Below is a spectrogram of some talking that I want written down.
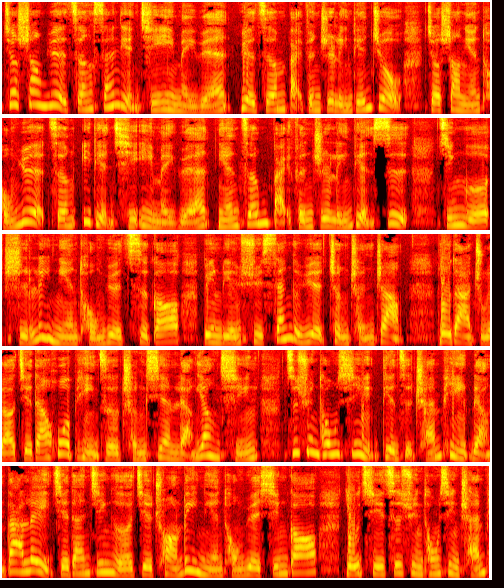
较上月增三点七亿美元，月增百分之零点九；较上年同月增一点七亿美元，年增百分之零点四，金额是历年同月次高，并连续三个月正成长。六大主要接单货品则呈现两样情，资讯通信、电子产品两大类接单金额皆创历年同月新高，尤其资讯通信产品。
